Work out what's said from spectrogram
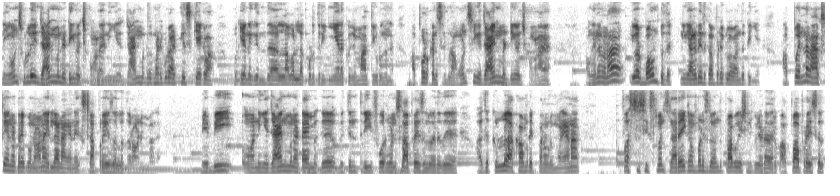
நீங்கள் ஒன்ஸ் உள்ளே ஜாயின் பண்ணிட்டீங்கன்னு வச்சுக்கோங்களேன் நீங்கள் ஜாயின் பண்ணுறதுக்கு முன்னாடி கூட அட்லீஸ்ட் கேட்கலாம். ஓகே எனக்கு இந்த லெவலில் கொடுத்துருக்கீங்க எனக்கு கொஞ்சம் மாற்றி கொடுங்கன்னு. அப்போ கன்சிடர் பண்ணுவாங்க ஒன்ஸ் நீங்கள் ஜாயின் பண்ணிட்டீங்கன்னு வச்சுக்கோங்களேன் அவங்க என்னன்னா யூஆர் பவுண்ட் டு தட் நீங்கள் ஆல்ரெடி இந்த கம்பெனிக்குள்ளே வந்துட்டீங்க. அப்போ என்ன மேக்ஸிமம் என்ன ட்ரை பண்ணுவாங்கன்னா இல்லை நாங்கள் நெக்ஸ்ட் அப்ரைசலில் தரோம் அப்படிம்பாங்க. மேபி நீங்கள் ஜாயின் பண்ண டைமுக்கு வித்தின் த்ரீ ஃபோர் மந்த்ஸில் அப்ரைசல் வருது. அதுக்குள்ளே அகாமடேட் பண்ண முடியுமா? ஏன்னா ஃபஸ்ட்டு சிக்ஸ் மந்த்ஸ் நிறைய கம்பெனிஸில் வந்து ப்ராபகேஷன் பீரியடாக இருக்கும். அப்போ அப்ரைசல்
